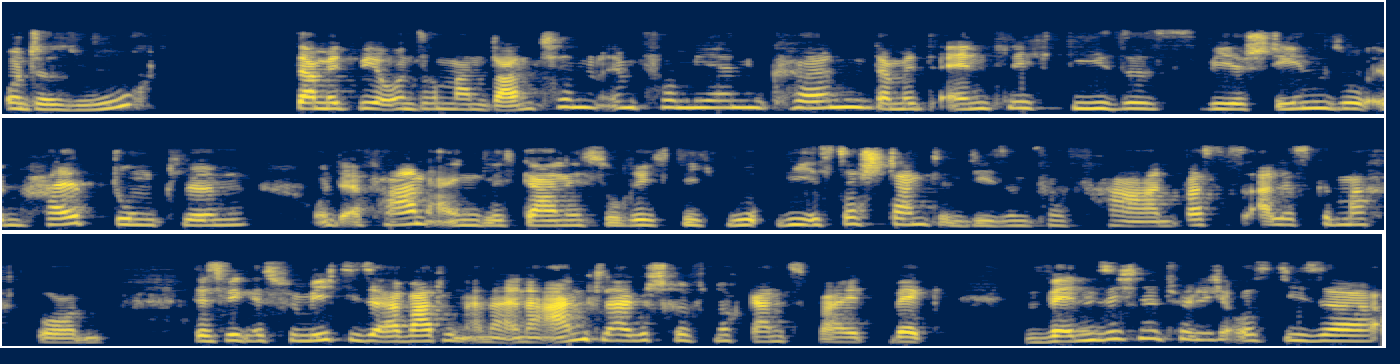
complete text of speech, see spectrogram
untersucht, damit wir unsere Mandantin informieren können, damit endlich dieses, wir stehen so im Halbdunklen und erfahren eigentlich gar nicht so richtig, wo, wie ist der Stand in diesem Verfahren, was ist alles gemacht worden. Deswegen ist für mich diese Erwartung an eine Anklageschrift noch ganz weit weg. Wenn sich natürlich aus dieser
